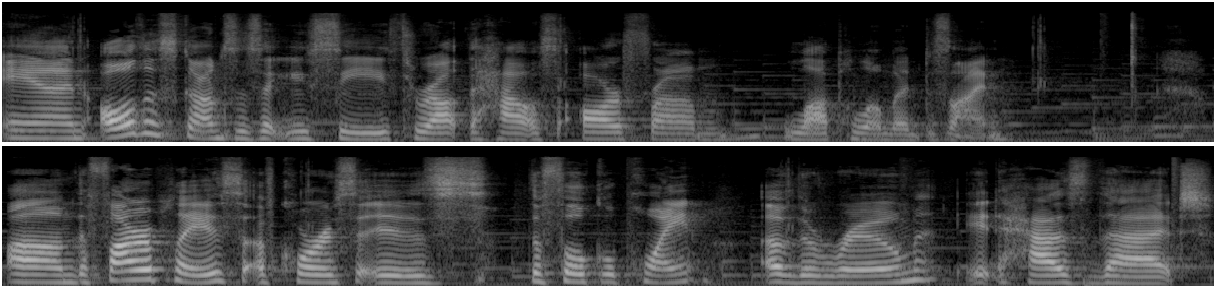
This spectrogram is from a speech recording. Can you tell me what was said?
And all the sconces that you see throughout the house are from La Paloma Design. Um, the fireplace, of course, is the focal point of the room. It has that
